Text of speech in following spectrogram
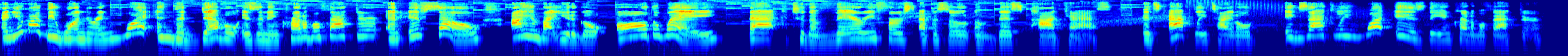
And you might be wondering, what in the devil is an incredible factor? And if so, I invite you to go all the way back to the very first episode of this podcast. It's aptly titled, Exactly What is the Incredible Factor?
